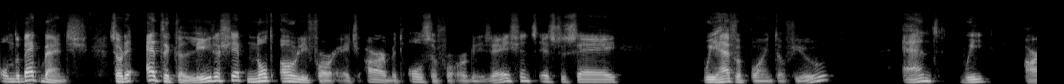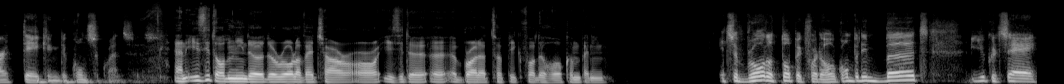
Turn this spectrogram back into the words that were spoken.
on the backbench. So the ethical leadership, not only for HR but also for organizations, is to say we have a point of view, and we are taking the consequences. And is it only the, the role of HR or is it a- a broader topic for the whole company? It's a broader topic for the whole company, but you could say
